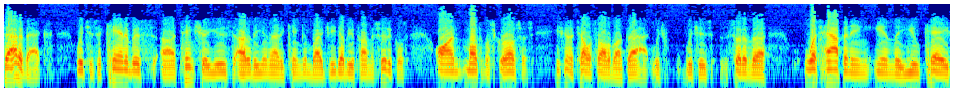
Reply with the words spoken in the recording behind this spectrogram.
Sativex, which is a cannabis uh, tincture used out of the United Kingdom by GW Pharmaceuticals on multiple sclerosis. He's going to tell us all about that, which which is sort of the what's happening in the UK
